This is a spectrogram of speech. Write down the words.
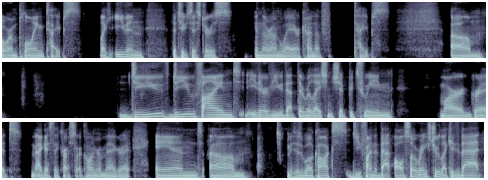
or employing types. Like even the two sisters, in their own way, are kind of types. Um, do you do you find either of you that the relationship between Margaret, I guess they start calling her Margaret, and um, Mrs. Wilcox, do you find that that also rings true? Like, is that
